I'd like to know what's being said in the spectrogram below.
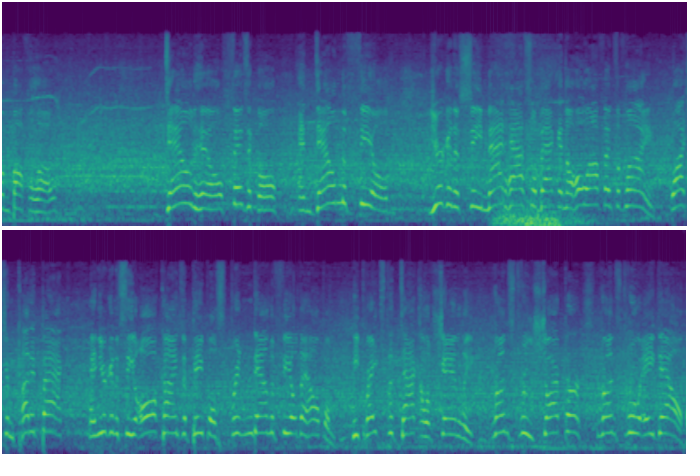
from Buffalo. Downhill, physical, and down the field, you're going to see Matt Hasselbeck and the whole offensive line. Watch him cut it back, and you're going to see all kinds of people sprinting down the field to help him. He breaks the tackle of Shanle, runs through Sharper, runs through Ayodele,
